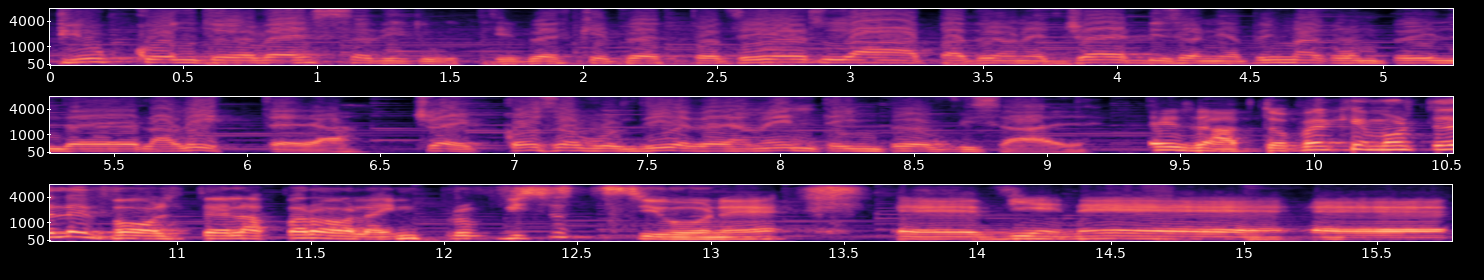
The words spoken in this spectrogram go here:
più controversa di tutti, perché per poterla padroneggiare bisogna prima comprendere la lettera, cioè cosa vuol dire veramente improvvisare. Esatto, perché molte delle volte la parola improvvisazione eh, viene eh,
